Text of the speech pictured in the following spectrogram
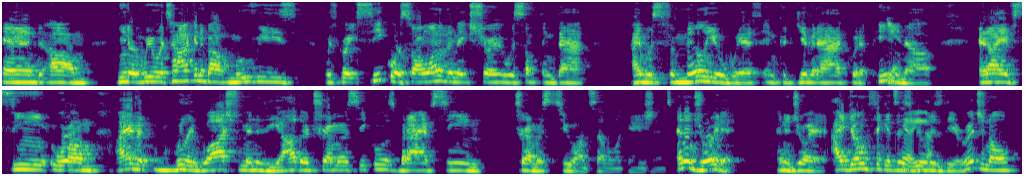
And, um, you know, we were talking about movies with great sequels. So I wanted to make sure it was something that I was familiar with and could give an adequate opinion yeah. of. And I have seen, um, I haven't really watched many of the other Tremors sequels, but I have seen Tremors 2 on several occasions and enjoyed it. And enjoyed it. I don't think it's as yeah, good yeah. as the original,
